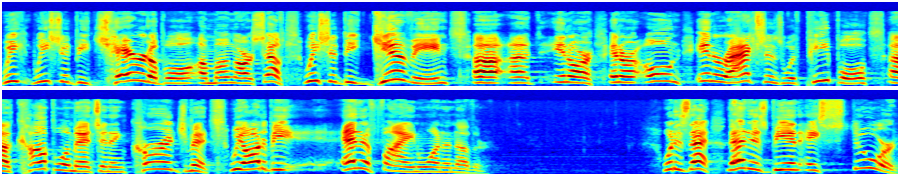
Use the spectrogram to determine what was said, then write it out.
we, we should be charitable among ourselves. We should be giving uh, uh, in, our, in our own interactions with people uh, compliments and encouragement. We ought to be edifying one another. What is that? That is being a steward.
